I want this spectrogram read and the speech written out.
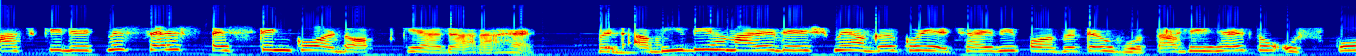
आज की डेट में सेल्फ टेस्टिंग को अडॉप्ट किया जा रहा है। बट अभी भी हमारे देश में अगर कोई एचआईवी पॉजिटिव होता भी है तो उसको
